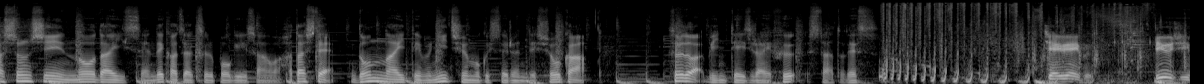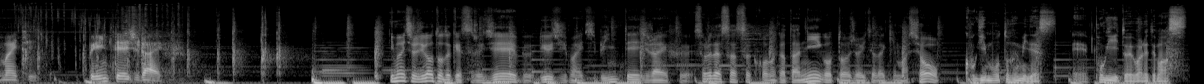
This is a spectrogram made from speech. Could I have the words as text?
ァッションシーンの第一線で活躍するポギーさんは果たしてどんなアイテムに注目してるんでしょうか？それではヴィンテージライフスタートです。J-WAVE リュウジイマイチヴィンテージライフ。今一がお届けする J-WAVE リュウジイマイチヴィンテージライフ。それでは早速この方にご登場いただきましょう。小木元文です、えー、ポギーと呼ばれてます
